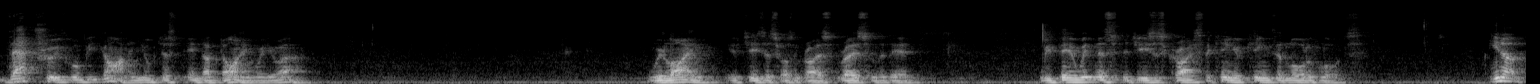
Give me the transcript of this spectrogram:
That truth will be gone, and you'll just end up dying where you are. We're lying if Jesus wasn't raised, from the dead. We bear witness to Jesus Christ, the King of Kings and Lord of Lords. You know,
